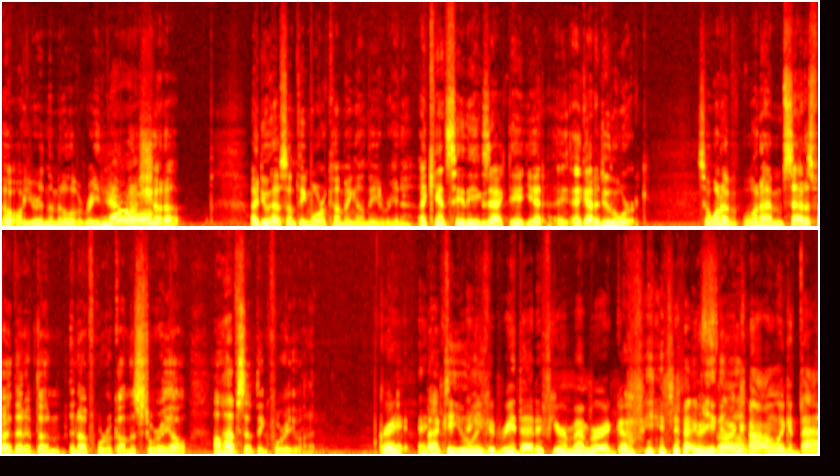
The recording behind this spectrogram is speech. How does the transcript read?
Oh, you're in the middle of a read here. I'm going No. to shut up. I do have something more coming on the arena. I can't say the exact date yet. I, I got to do the work. So when I've when I'm satisfied that I've done enough work on the story, I'll I'll have something for you on it. great. And Back you to could, you, and Lee. you could read that if you remember it. You go. PHNX.com. Look at that.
